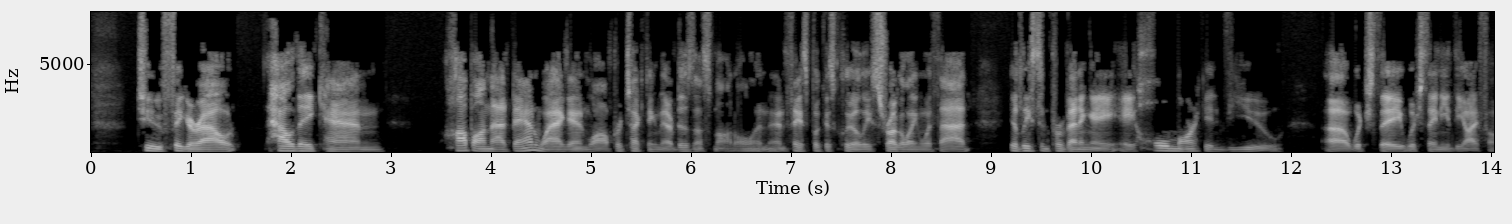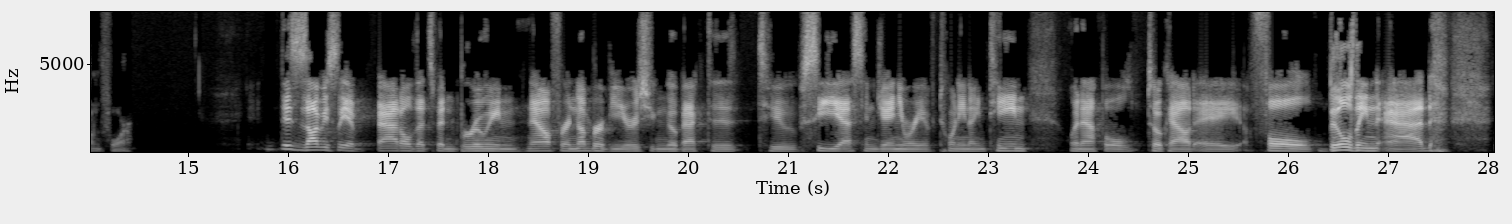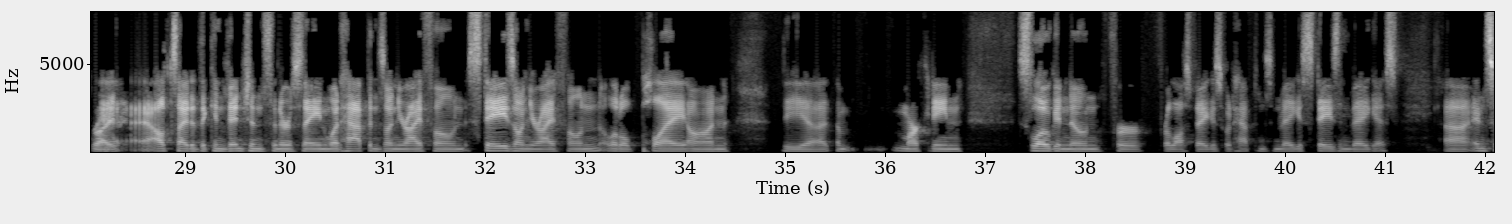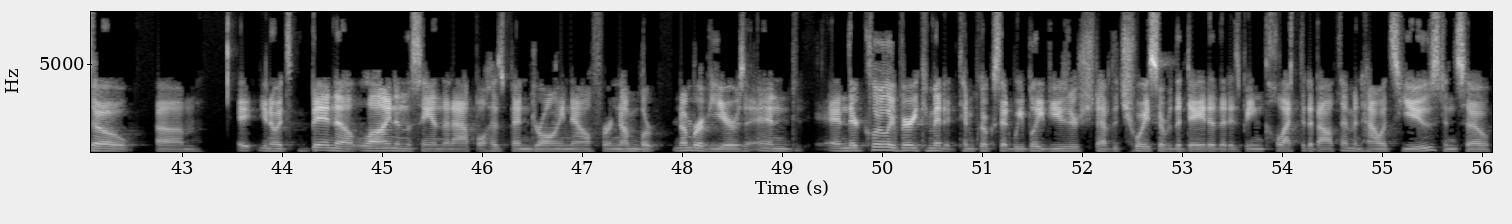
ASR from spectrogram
to figure out how they can hop on that bandwagon while protecting their business model. And, and Facebook is clearly struggling with that, at least in preventing a, a whole market view, uh, which they which they need the iPhone for this is obviously a battle that's been brewing now for a number of years. You can go back to to CES in January of 2019 when Apple took out a full building ad right outside of the convention center saying what happens on your iPhone stays on your iPhone, a little play on the, uh, the marketing slogan known for for Las Vegas, what happens in Vegas stays in Vegas. Uh, and so um, it, you know, it's been a line in the sand that Apple has been drawing now for a number number of years, and and they're clearly very committed. Tim Cook said we believe users should have the choice over the data that is being collected about them and how it's used, and so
